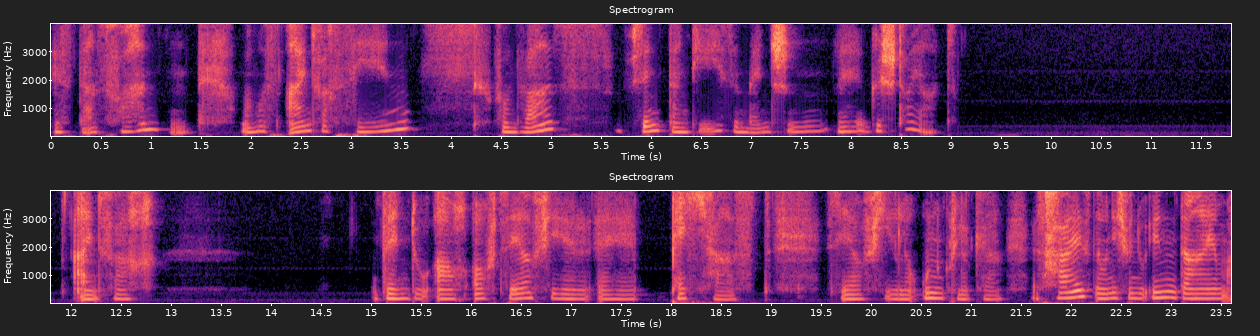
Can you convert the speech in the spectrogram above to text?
ist das vorhanden. Man muss einfach sehen, von was sind dann diese Menschen äh, gesteuert? Einfach, wenn du auch oft sehr viel äh, Pech hast, sehr viele Unglücke. Es heißt aber nicht, wenn du in deinem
